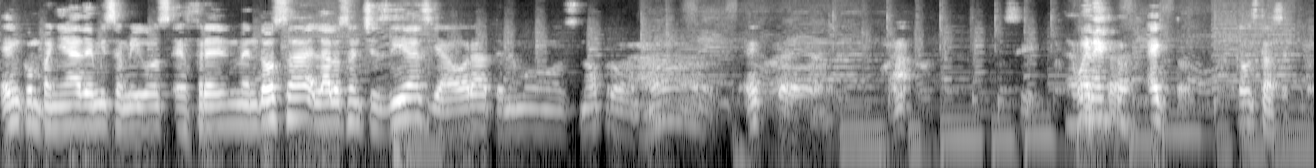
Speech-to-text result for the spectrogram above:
en compañía de mis amigos Efren Mendoza, Lalo Sánchez Díaz y ahora tenemos, ¿no? Programado. Héctor. Ah, sí. Bueno, Héctor. Héctor. ¿Cómo estás, Héctor?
